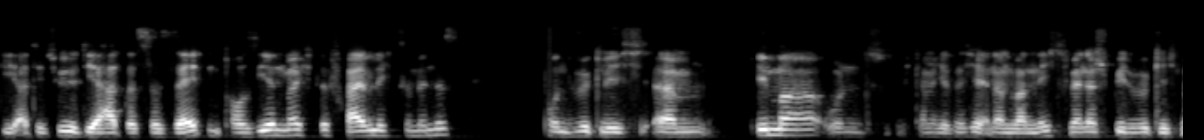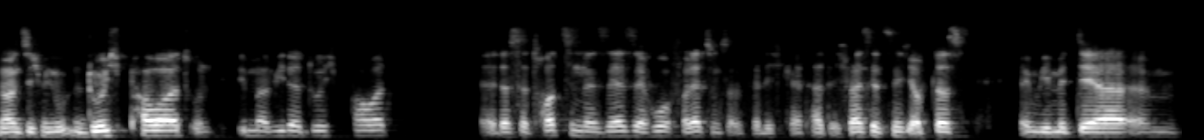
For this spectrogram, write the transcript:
die Attitüde, die er hat, dass er selten pausieren möchte, freiwillig zumindest, und wirklich ähm, immer, und ich kann mich jetzt nicht erinnern, wann nicht, wenn das Spiel wirklich 90 Minuten durchpowert und immer wieder durchpowert, dass er trotzdem eine sehr, sehr hohe Verletzungsanfälligkeit hat. Ich weiß jetzt nicht, ob das irgendwie mit der ähm,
